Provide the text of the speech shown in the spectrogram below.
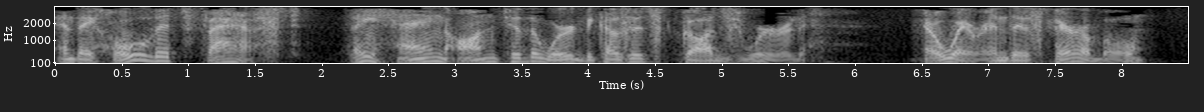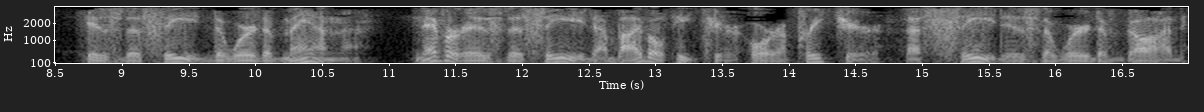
and they hold it fast. They hang on to the word because it's God's word. Nowhere in this parable is the seed the word of man. Never is the seed a Bible teacher or a preacher. The seed is the Word of God.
